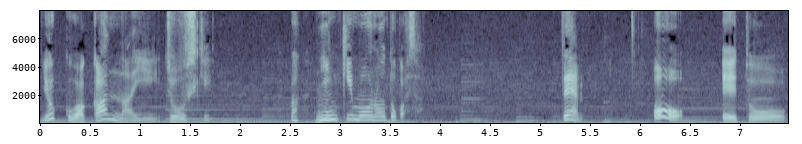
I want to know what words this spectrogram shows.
よくわかんない常識、まあ、人気者とかさ。でをえっ、ー、と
